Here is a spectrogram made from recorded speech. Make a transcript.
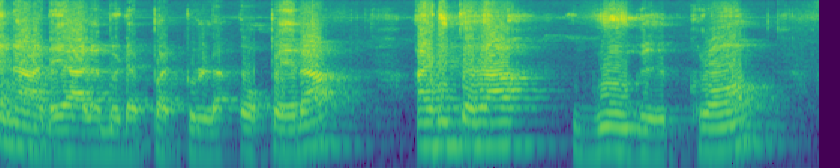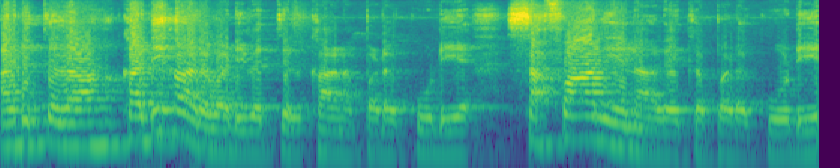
என அடையாளமிடப்பட்டுள்ள ஒபேரா அடுத்ததாக கூகுள் குரோம் அடுத்ததாக கடிகார வடிவத்தில் காணப்படக்கூடிய சஃபாரி என அழைக்கப்படக்கூடிய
